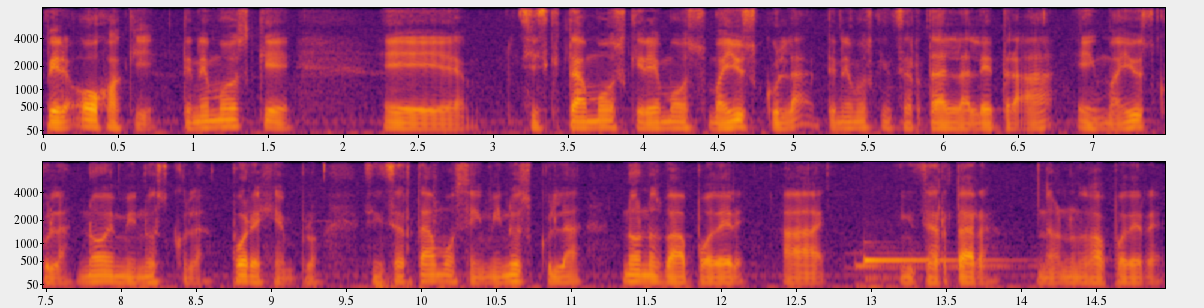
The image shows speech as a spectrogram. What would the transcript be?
pero ojo aquí tenemos que eh, si estamos, queremos mayúscula, tenemos que insertar la letra A en mayúscula, no en minúscula. Por ejemplo, si insertamos en minúscula, no nos va a poder a insertar no, no nos va a poder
